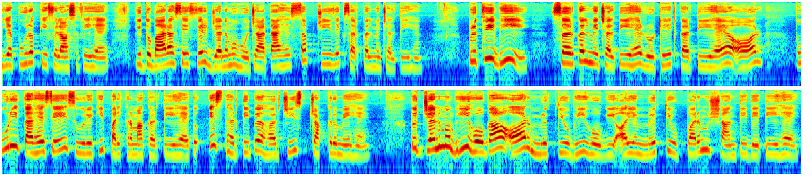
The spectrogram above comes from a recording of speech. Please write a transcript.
यह पूरब की फ़िलॉसफ़ी है कि दोबारा से फिर जन्म हो जाता है, सब चीज़ एक सर्कल में चलती है। पृथ्वी भी सर्कल में चलती है रोटेट करती है और पूरी तरह से सूर्य की परिक्रमा करती है। तो इस धरती पे हर चीज़ चक्र में है। तो जन्म भी होगा और मृत्यु भी होगी और ये मृत्यु परम शांति देती है।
